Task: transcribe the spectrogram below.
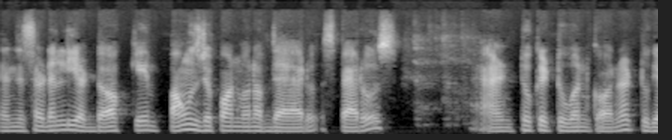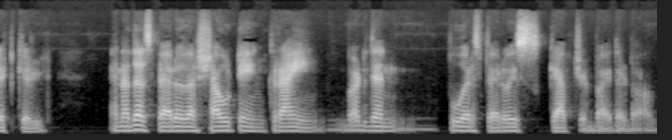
And then suddenly a dog came, pounced upon one of the sparrows, and took it to one corner to get killed. Another sparrow was shouting, crying, but then poor sparrow is captured by the dog.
